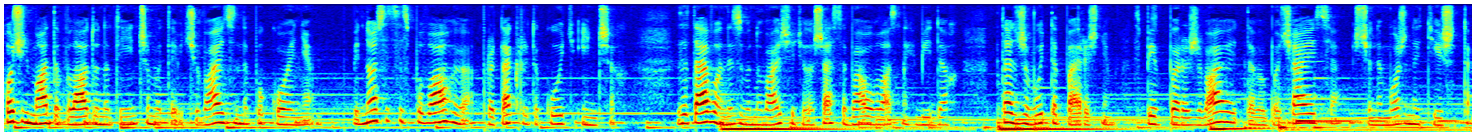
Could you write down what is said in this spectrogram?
хочуть мати владу над іншими та відчувають занепокоєння, відносяться з повагою, проте критикують інших. Зате вони звинувачують лише себе у власних бідах та живуть теперішнім, співпереживають та вибачаються, що не може не тішити.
